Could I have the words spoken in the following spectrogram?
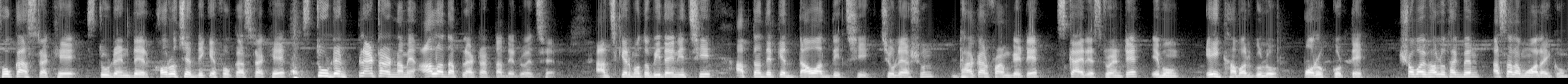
ফোকাস রাখে স্টুডেন্টদের খরচের দিকে ফোকাস রাখে স্টুডেন্ট প্ল্যাটার নামে আলাদা প্ল্যাটার তাদের রয়েছে। আজকের মতো বিদায় নিচ্ছি। আপনাদেরকে দাওয়াত দিচ্ছি। চলে আসুন ঢাকার ফার্মগেটে স্কাই রেস্টুরেন্টে এবং এই খাবারগুলো পরখ করতে। সবাই ভালো থাকবেন। আসসালামু আলাইকুম।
